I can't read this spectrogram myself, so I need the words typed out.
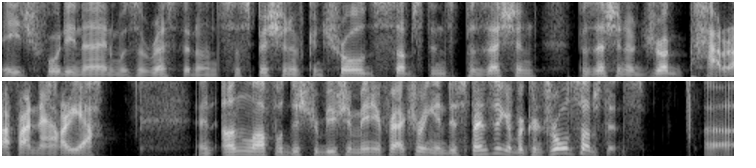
age 49, was arrested on suspicion of controlled substance possession, possession of drug paraphernalia, and unlawful distribution, manufacturing, and dispensing of a controlled substance. Uh,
